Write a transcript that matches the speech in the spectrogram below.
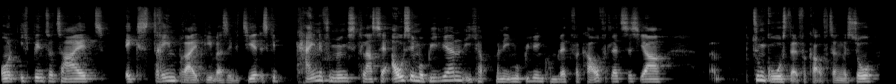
Und ich bin zurzeit extrem breit diversifiziert. Es gibt keine Vermögensklasse außer Immobilien. Ich habe meine Immobilien komplett verkauft letztes Jahr zum Großteil verkauft, sagen wir es so.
